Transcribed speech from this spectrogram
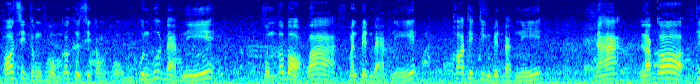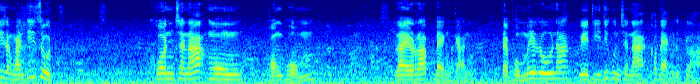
เพราะสิทธิ์ของผมก็คือสิทธิ์ของผม คุณพูดแบบนี้ ผมก็บอกว่ามันเป็นแบบนี้ ข้อเท็จจริงเป็นแบบนี้นะฮะแล้วก็ที่สำคัญที่สุด คนชนะมงของผม รายรับแบ่งกัน แต่ผมไม่รู้นะ เวทีที่คุณชนะเขาแบ่งหรือเปล่า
